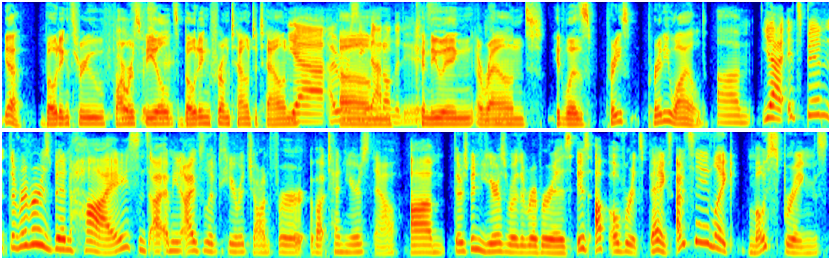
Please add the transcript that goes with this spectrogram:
yeah boating through farmers for fields, sure. boating from town to town. Yeah, I remember seeing that um, on the news. Mm-hmm. canoeing around. It was pretty pretty wild. Um, yeah, it's been the river has been high since I, I mean I've lived here with Jon for about ten years now. Um, there's been years where the river is is up over its banks. I would say like most springs,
